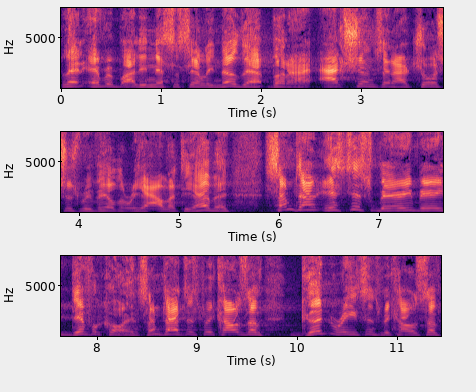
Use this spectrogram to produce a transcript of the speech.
let everybody necessarily know that, but our actions and our choices reveal the reality of it. Sometimes it's just very, very difficult. And sometimes it's because of good reasons, because of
